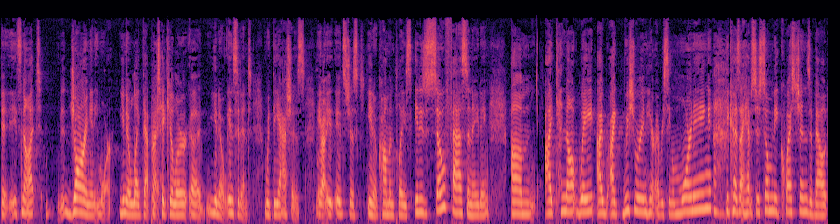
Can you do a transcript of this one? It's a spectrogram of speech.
it, it's not jarring anymore. You know, like that Right. particular uh, you know incident with the ashes. It- Right. it- it's just you know commonplace. It is so fascinating. Um, I cannot wait. I, I wish you were in here every single morning because I have just so many questions about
